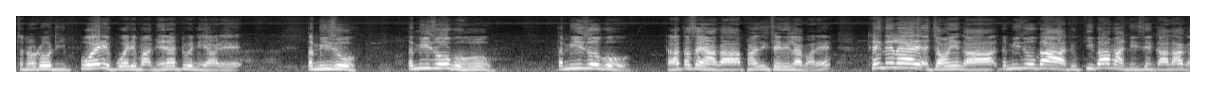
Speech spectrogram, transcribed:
ကျွန်တော်တို့ဒီပွဲတွေပွဲတွေမှာအများအားတွေ့နေရတဲ့သမီးစိုးသမီးစိုးကိုသမီးစိုးကိုဒါသက်ဆိုင်ရာကဖမ်းဆီးထိန်းသိမ်းလိုက်ပါတယ်။ထိန်းသိမ်းလိုက်ရတဲ့အကြောင်းရင်းကသမီးစိုးကသူပြည်ပမှာနေစဉ်ကာလက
